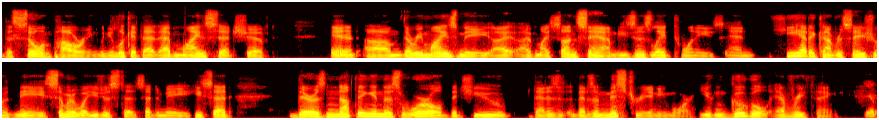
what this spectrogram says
that's so empowering when you look at that, that mindset shift. And yeah. um, that reminds me, I, I, have my son Sam. He's in his late twenties, and he had a conversation with me similar to what you just said, said to me. He said, there is nothing in this world that you that is that is a mystery anymore. You can Google everything. Yep.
